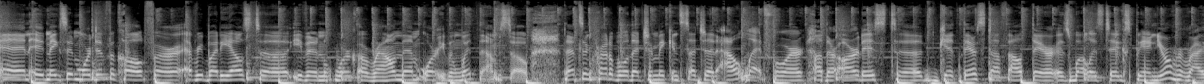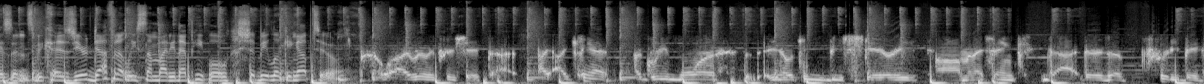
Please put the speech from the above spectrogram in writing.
And it makes it more difficult for everybody else to even work around them or even with them. So that's incredible that you're making such an outlet for other artists to get their stuff out there as well as to expand your horizons because you're definitely somebody that people should be looking up to. Well, I really appreciate that. I, I can't agree more. you know, it can be scary. Um, and I think that there's a pretty big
